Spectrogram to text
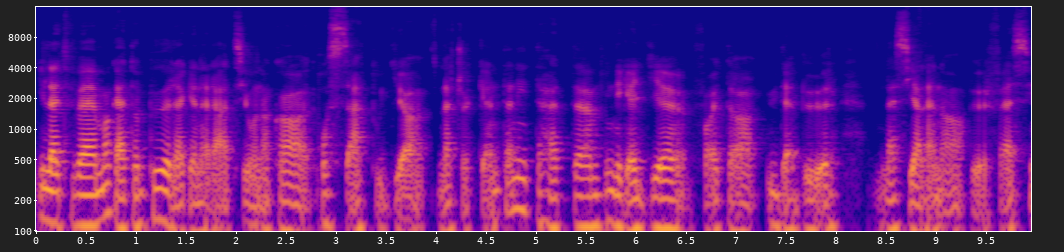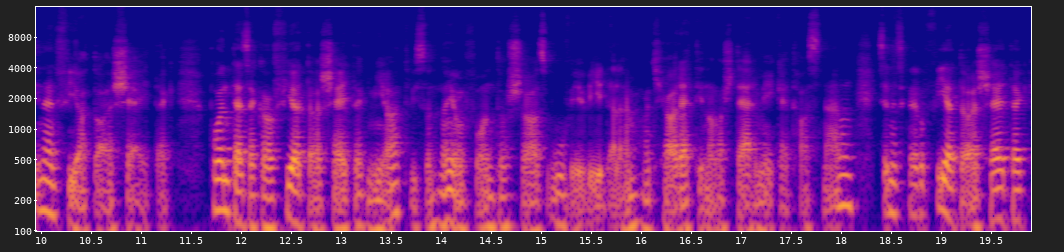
illetve magát a bőrregenerációnak a hosszát tudja lecsökkenteni, tehát eh, mindig egyfajta üdebőr lesz jelen a bőr felszínen, fiatal sejtek. Pont ezek a fiatal sejtek miatt viszont nagyon fontos az UV védelem, hogyha a retinolos terméket használunk, hiszen ezek a fiatal sejtek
